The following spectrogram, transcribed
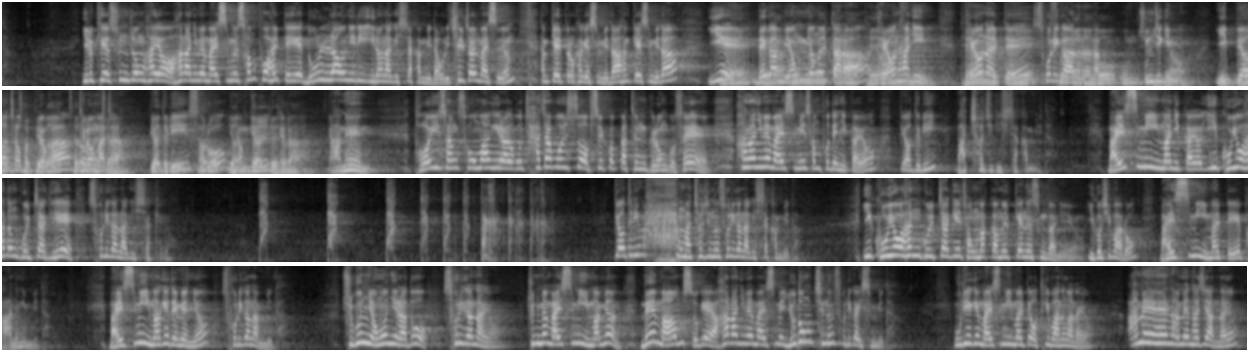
이렇게 순종하여 하나님의 말씀을 선포할 때에 놀라운 일이 일어나기 시작합니다. 우리 7절 말씀 함께 읽도록 하겠습니다. 함께 읽습니다. 이에 내가 명령을 따라 대언하니 대언할 때 소리가 나고 움직이며 이 뼈 저 뼈가 들어맞아 뼈들이 서로 연결되더라. 아멘. 더 이상 소망이라고 찾아볼 수 없을 것 같은 그런 곳에 하나님의 말씀이 선포되니까요. 뼈들이 맞춰지기 시작합니다. 말씀이 임하니까요. 이 고요하던 골짜기에 소리가 나기 시작해요. 탁 탁 탁 탁 탁 탁 탁 탁탁탁 뼈들이 막 맞춰지는 소리가 나기 시작합니다. 이 고요한 골짜기의 적막감을 깨는 순간이에요. 이것이 바로 말씀이 임할 때의 반응입니다. 말씀이 임하게 되면요. 소리가 납니다. 죽은 영혼이라도 소리가 나요. 주님의 말씀이 임하면 내 마음 속에 하나님의 말씀에 요동치는 소리가 있습니다. 우리에게 말씀이 임할 때 어떻게 반응하나요? 아멘, 아멘 하지 않나요?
